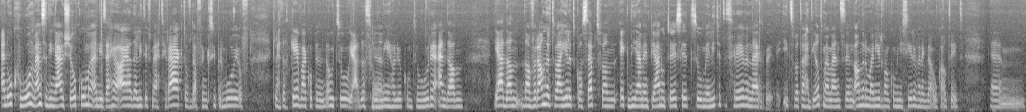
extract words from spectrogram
En ook gewoon mensen die naar je show komen en die zeggen, ah ja, dat lied heeft me echt geraakt of dat vind ik super mooi of ik leg dat keihard op in een auto. Ja, dat is gewoon mega leuk om te horen. En dan, ja, dan, dan verandert wel heel het concept van ik die aan mijn piano thuis zit, zo mijn liedje te schrijven, naar iets wat dat gedeeld met mensen. Een andere manier van communiceren vind ik dat ook altijd. Um,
